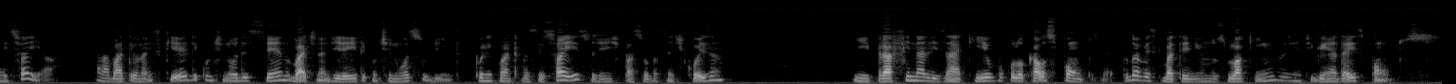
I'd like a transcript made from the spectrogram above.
É isso aí, ó. Ela bateu na esquerda e continua descendo, bate na direita e continua subindo. Por enquanto vai ser só isso, a gente passou bastante coisa. E para finalizar aqui eu vou colocar os pontos. Né? Toda vez que bater em um dos bloquinhos a gente ganha 10 pontos.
